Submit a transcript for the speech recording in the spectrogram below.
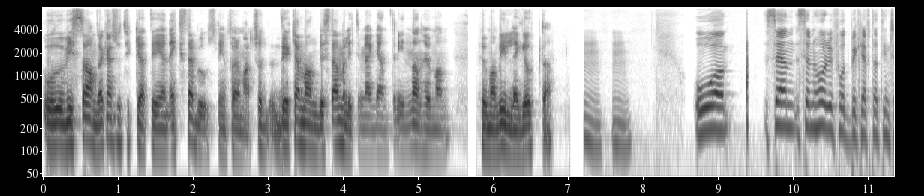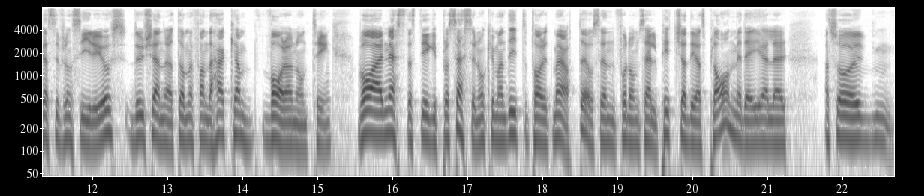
och vissa andra kanske tycker att det är en extra boost inför en match. Så det kan man bestämma lite med agenten innan hur man, hur man vill lägga upp det. Mm, mm. Och sen, sen har du fått bekräftat intresse från Sirius. Du känner att ja, men fan, det här kan vara någonting. Vad är nästa steg i processen? Åker man dit och tar ett möte och sen får de säljpitcha deras plan med dig? Eller alltså, mm,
